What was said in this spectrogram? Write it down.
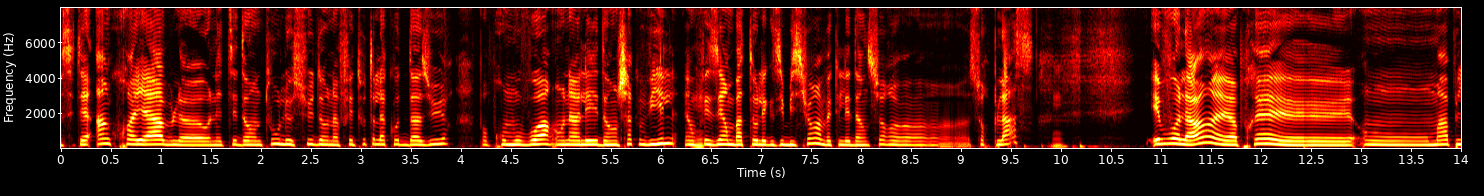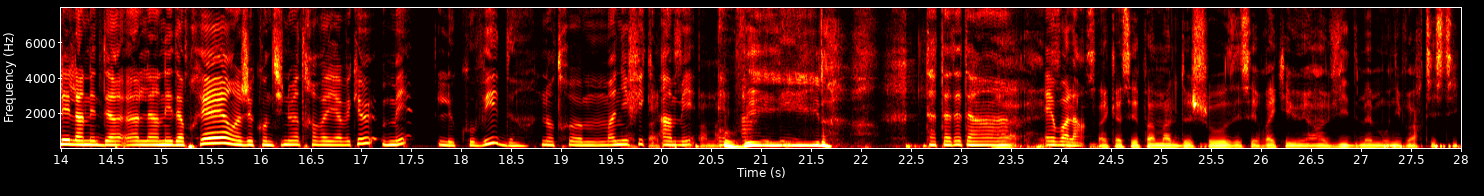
C'était incroyable. Euh, On était dans tout le sud, on a fait toute la côte d'Azur pour promouvoir. On allait dans chaque ville et on faisait un bateau l'exhibition avec les danseurs euh, sur place. Et voilà, et après, euh, on m'a appelé l'année d'après, j'ai continué à travailler avec eux, mais le Covid, notre magnifique Ouais, ça, ami, c'est pas mal. est arrivé. Covid. Ta, ta, ta, ta. Ouais, et ça- voilà. Ça a cassé pas mal de choses et c'est vrai qu'il y a eu un vide même au niveau artistique.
